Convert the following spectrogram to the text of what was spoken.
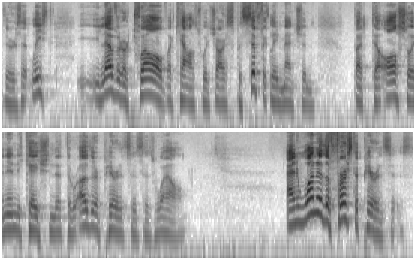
there's at least 11 or 12 accounts which are specifically mentioned, but uh, also an indication that there were other appearances as well. And one of the first appearances,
